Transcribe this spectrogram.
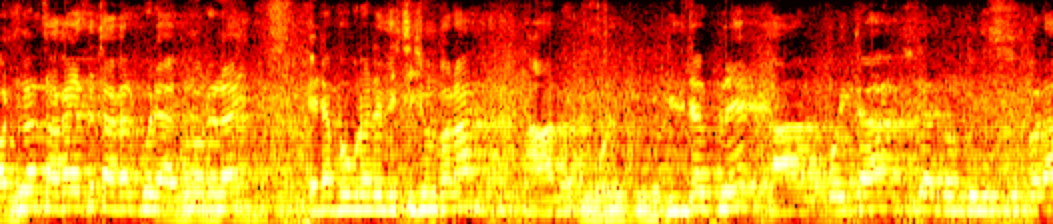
অরিজিনাল চাকায় আছে চাকার পরে এখন ওঠে নাই। এটা বগুড়া রেজিস্ট্রেশন করা আর ডিজিটাল প্লেট আর ওইটা সিরাজগঞ্জ রেজিস্ট্রেশন করা।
